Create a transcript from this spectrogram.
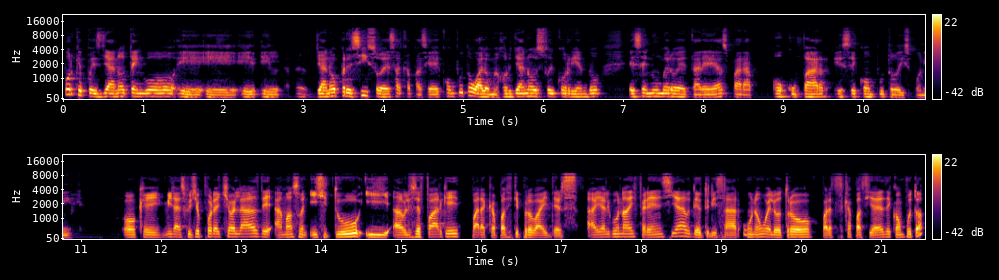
porque pues ya no tengo, eh, eh, eh, ya no preciso esa capacidad de cómputo o a lo mejor ya no estoy corriendo ese número de tareas para ocupar ese cómputo disponible. Ok, mira, escucho por ahí que de Amazon EC2 y AWS Fargate para Capacity Providers. ¿Hay alguna diferencia de utilizar uno o el otro para estas capacidades de cómputo?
